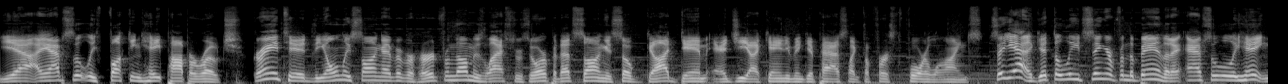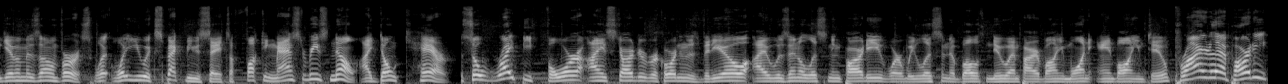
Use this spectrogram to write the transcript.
Yeah, I absolutely fucking hate Papa Roach. Granted, the only song I've ever heard from them is Last Resort, but that song is so goddamn edgy I can't even get past like the first four lines. So yeah, get the lead singer from the band that I absolutely hate and give him his own verse. What what do you expect me to say? It's a fucking masterpiece? No, I don't care. So right before I started recording this video, I was in a listening party where we listened to both New Empire Volume 1 and Volume 2. Prior to that party,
